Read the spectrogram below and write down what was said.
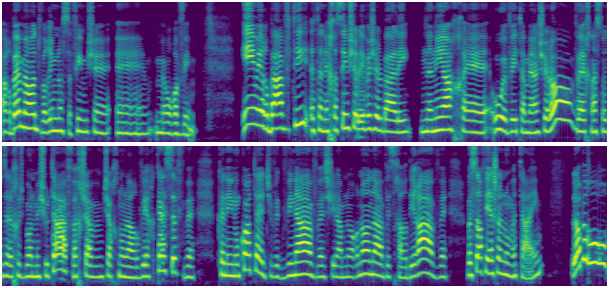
הרבה מאוד דברים נוספים שמעורבים. אם ערבבתי את הנכסים שלי ושל בעלי, נניח אה, הוא הביא את המאה שלו והכנסנו את זה לחשבון משותף ועכשיו המשכנו להרוויח כסף וקנינו קוטג' וגבינה ושילמנו ארנונה ושכר דירה ובסוף יש לנו 200. לא ברור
